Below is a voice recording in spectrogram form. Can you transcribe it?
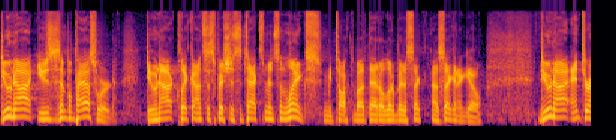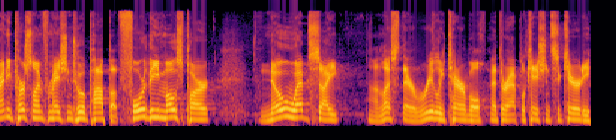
do not use a simple password. Do not click on suspicious attachments and links. We talked about that a little bit a, sec a second ago. Do not enter any personal information to a pop up. For the most part, no website unless they're really terrible at their application security,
